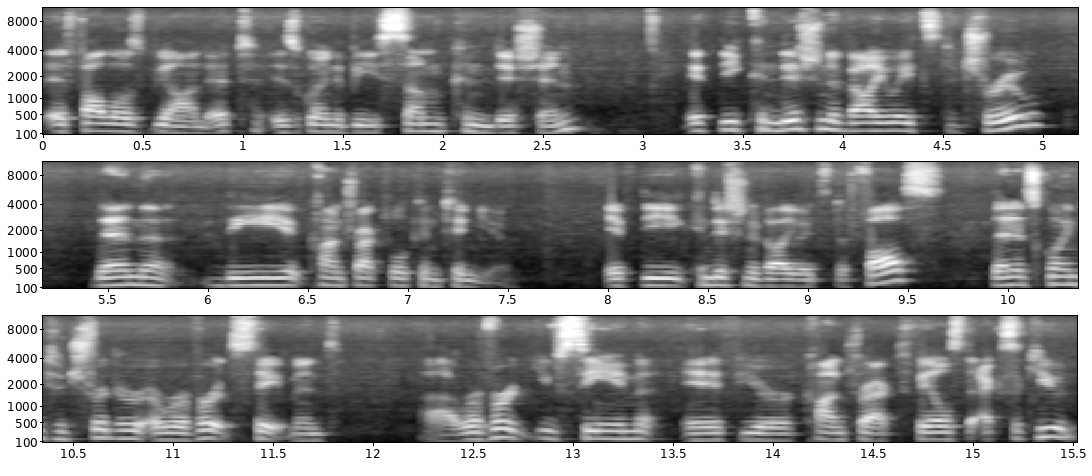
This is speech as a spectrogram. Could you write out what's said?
it follows beyond it is going to be some condition. If the condition evaluates to true, then the contract will continue. If the condition evaluates to false, then it's going to trigger a revert statement. Uh, revert you've seen if your contract fails to execute.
